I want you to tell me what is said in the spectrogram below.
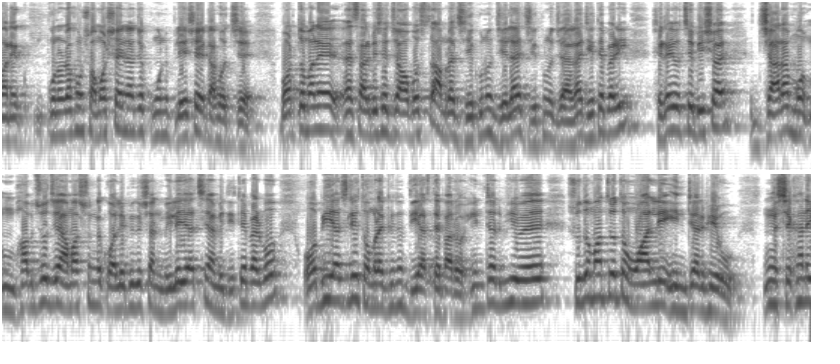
মানে কোনো রকম সমস্যাই না যে কোন প্লেসে এটা হচ্ছে। বর্তমানে সার্ভিসের যে অবস্থা, আমরা যে কোনো জেলায় যে কোনো জায়গায় যেতে পারি, সেটাই হচ্ছে বিষয়। যারা ভাবছ যে আমার সঙ্গে কোয়ালিফিকেশন মিলে যাচ্ছে, আমি দিতে পারব অবভিয়াসলি তোমরা কিন্তু দিয়ে আসতে পারো। ইন্টারভিউয়ে শুধুমাত্র তো ওয়ানলি ইন্টারভিউ সেখানে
